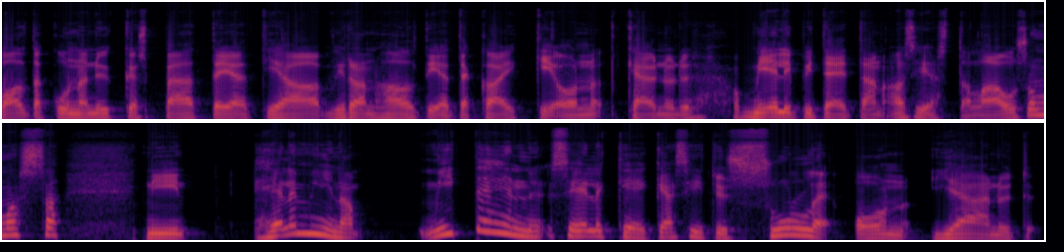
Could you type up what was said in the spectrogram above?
valtakunnan ykköspäättäjät ja viranhaltijat ja kaikki on käynyt mielipiteitään asiasta lausumassa. Niin Helmiina, Miten selkeä käsitys sulle on jäänyt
